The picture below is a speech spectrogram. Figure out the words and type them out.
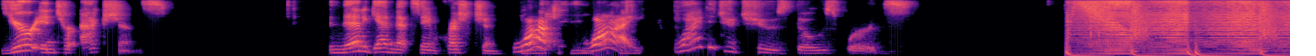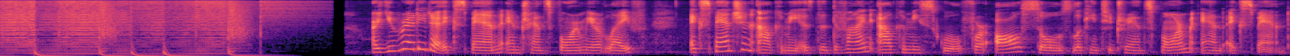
your interactions? And then again, that same question why? Why? Why did you choose those words? Are you ready to expand and transform your life? Xpansion Alchemy is the divine alchemy school for all souls looking to transform and expand.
